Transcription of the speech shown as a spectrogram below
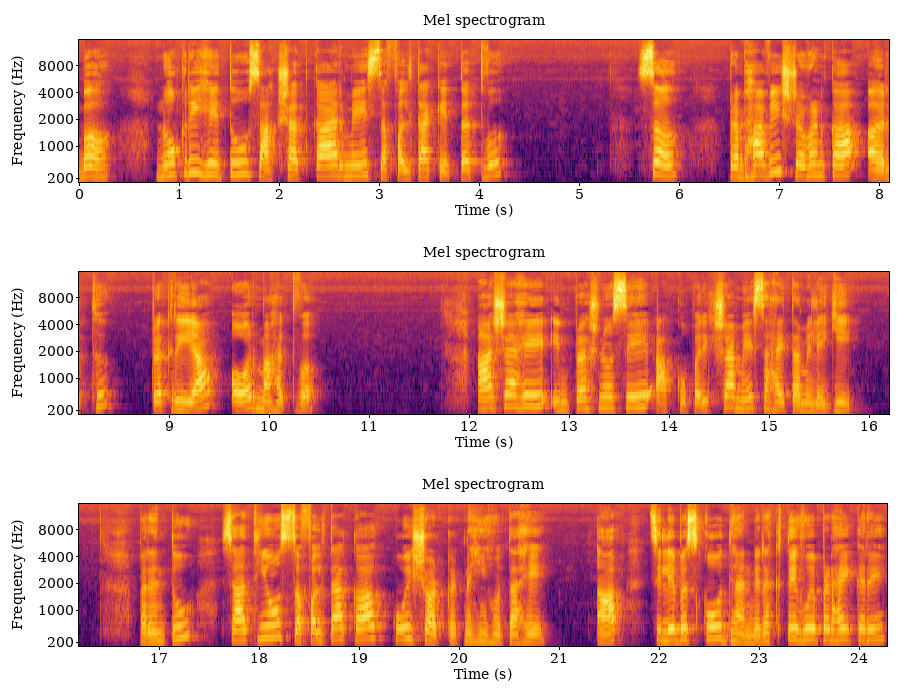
ब, नौकरी हेतु साक्षात्कार में सफलता के तत्व। स, प्रभावी श्रवण का अर्थ, प्रक्रिया और महत्व। आशा है इन प्रश्नों से आपको परीक्षा में सहायता मिलेगी। परंतु साथियों, सफलता का कोई शॉर्टकट नहीं होता है। आप सिलेबस को ध्यान में रखते हुए पढ़ाई करें।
